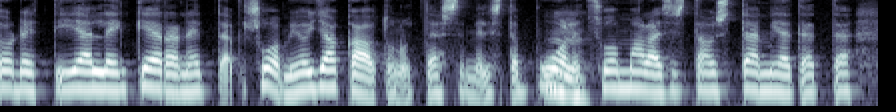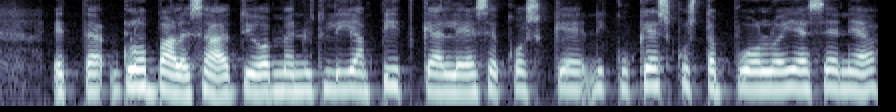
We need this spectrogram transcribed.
todettiin jälleen kerran, että Suomi on jakautunut tässä mielessä. Puolet mm. suomalaisista on sitä mieltä, että, että globalisaatio on mennyt liian pitkälle ja se koskee niin keskustapuolueen jäseniä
